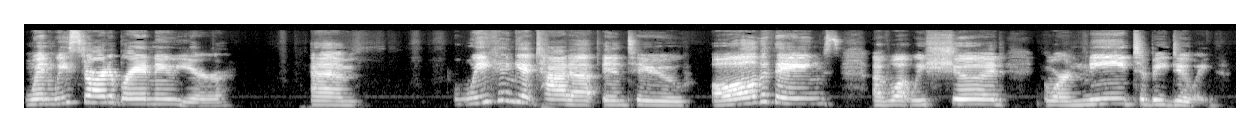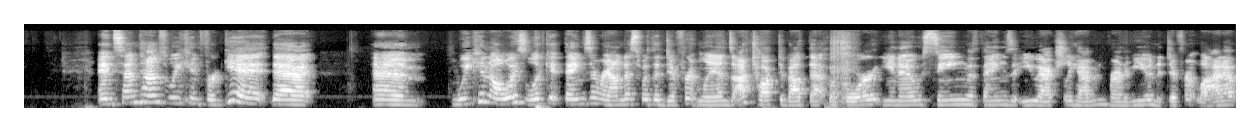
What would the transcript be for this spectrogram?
when we start a brand new year, um, we can get tied up into all the things of what we should or need to be doing. And sometimes we can forget that um, we can always look at things around us with a different lens. I've talked about that before, you know, seeing the things that you actually have in front of you in a different light. I've,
